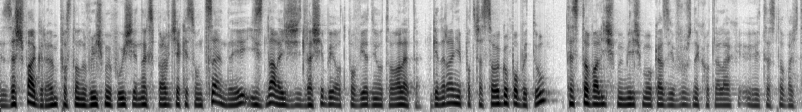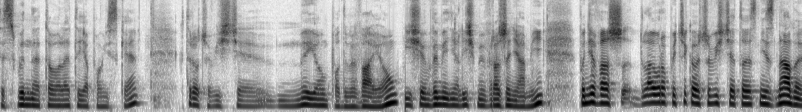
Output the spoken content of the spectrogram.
ze szwagrem postanowiliśmy pójść jednak sprawdzić, jakie są ceny i znaleźć dla siebie odpowiednią toaletę. Generalnie podczas całego pobytu testowaliśmy, mieliśmy okazję w różnych hotelach e, testować te słynne toalety japońskie które oczywiście myją, podmywają i się wymienialiśmy wrażeniami, ponieważ dla Europejczyka oczywiście to jest nieznane,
